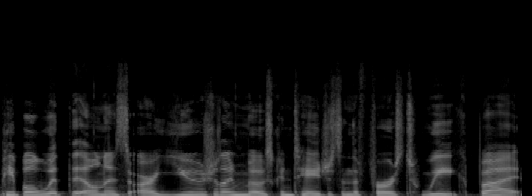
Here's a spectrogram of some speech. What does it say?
People with the illness are usually most contagious in the first week, but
